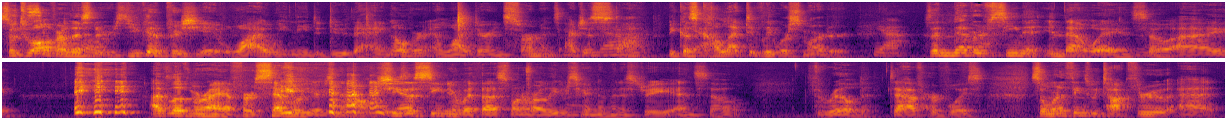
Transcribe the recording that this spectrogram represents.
So, to all of our listeners, you can appreciate why we need to do the hangover and why during sermons I just Yeah. stop because Yeah. collectively we're smarter. yeah. Because I've never Yeah. seen it in that way, and so I. I've loved Mariah for several years now. She's Yep. a senior with us, one of our leaders here in the ministry, and so thrilled to have her voice. So, one of the things we talked through at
